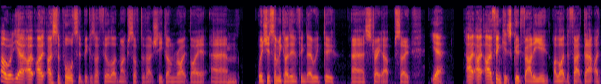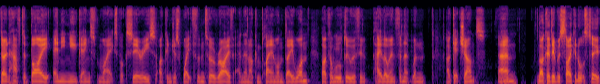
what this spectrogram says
Oh well, yeah, I, I, I support it because I feel like Microsoft have actually done right by it, um, which is something I didn't think they would do uh, straight up. So yeah, I, I, I think it's good value. I like the fact that I don't have to buy any new games for my Xbox Series. I can just wait for them to arrive and then I can play them on day one, like I will do with Halo Infinite when I get chance. Um, like I did with Psychonauts 2.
